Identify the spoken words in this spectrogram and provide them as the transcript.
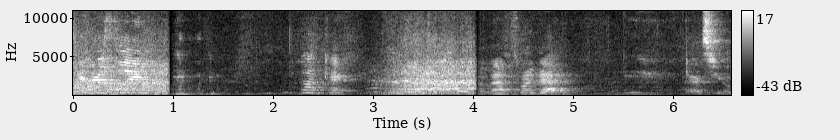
Seriously? okay. So that's my dad. That's your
